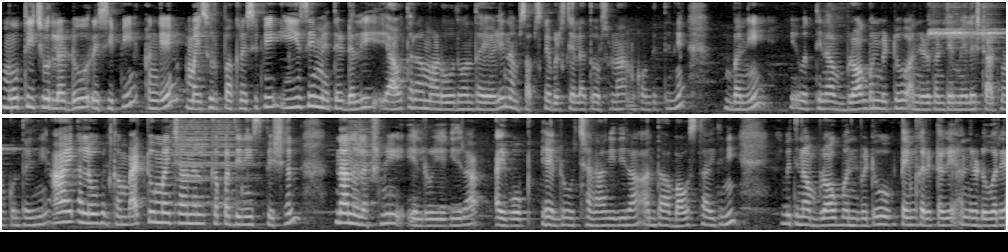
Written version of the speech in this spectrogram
ಮೋತಿಚೂರ್ ಲಡ್ಡು ರೆಸಿಪಿ ಹಾಗೆ ಮೈಸೂರು ಪಾಕ್ ರೆಸಿಪಿ ಈಸಿ ಮೆಥಡಲ್ಲಿ ಯಾವ ಥರ ಮಾಡುವುದು ಅಂತ ಹೇಳಿ ನಮ್ಮ ಸಬ್ಸ್ಕ್ರೈಬರ್ಸ್ಗೆಲ್ಲ ತೋರಿಸೋಣ ಅಂದ್ಕೊಂಡಿದ್ದೀನಿ ಬನ್ನಿ, ಇವತ್ತಿನ ಬ್ಲಾಗ್ ಬಂದುಬಿಟ್ಟು ಹನ್ನೆರಡು ಗಂಟೆ ಮೇಲೆ ಸ್ಟಾರ್ಟ್ ಮಾಡ್ಕೊತಾ ಇದ್ದೀನಿ hi hello welcome back to my channel ಕಪದಿನಿ ಸ್ಪೆಷಲ್ ನಾನು ಲಕ್ಷ್ಮಿ ಎಲ್ಲರೂ ಹೇಗಿದ್ದೀರಾ? ಐ ಹೋಪ್ ಎಲ್ಲರೂ ಚೆನ್ನಾಗಿದ್ದೀರಾ ಅಂತ ಭಾವಿಸ್ತಾ ಇದ್ದೀನಿ ಇವತ್ತಿನ ಬ್ಲಾಗ್ ಬಂದುಬಿಟ್ಟು ಟೈಮ್ ಕರೆಕ್ಟಾಗಿ ಹನ್ನೆರಡೂವರೆ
